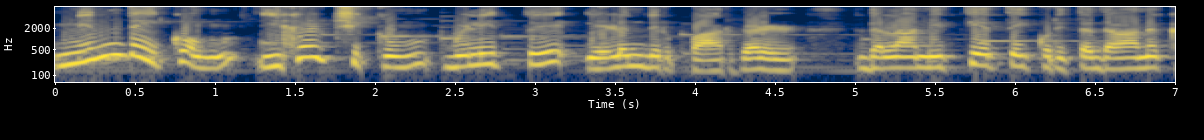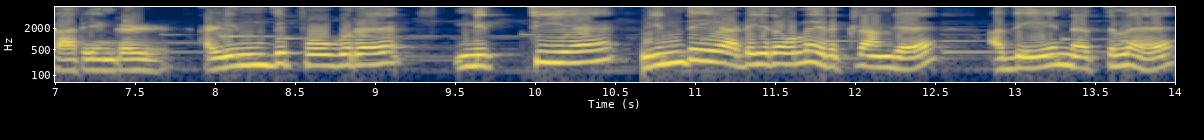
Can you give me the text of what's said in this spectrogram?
நிந்தைக்கும் இகழ்ச்சிக்கும் விழித்து எழுந்திருப்பார்கள். இதெல்லாம் நித்தியத்தை குறித்ததான காரியங்கள். அழிந்து போகிற நித்திய நிந்தையை அடைகிறவங்களும் இருக்கிறாங்க. அதே நேரத்தில்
